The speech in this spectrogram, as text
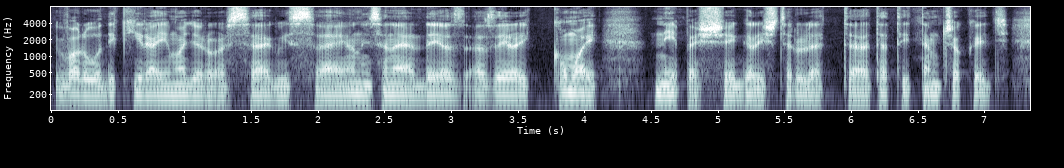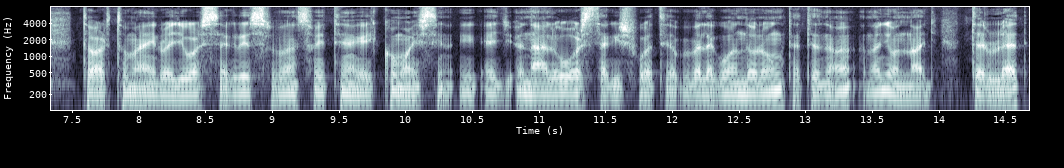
valódi királyi Magyarország visszaálljon, hiszen Erdély az, azért egy komoly népességgel is területtel, tehát itt nem csak egy tartományról, egy országrészről van szó, hogy tényleg egy komoly, szín, egy önálló ország is volt, vele gondolunk, tehát ez nagyon nagy terület,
